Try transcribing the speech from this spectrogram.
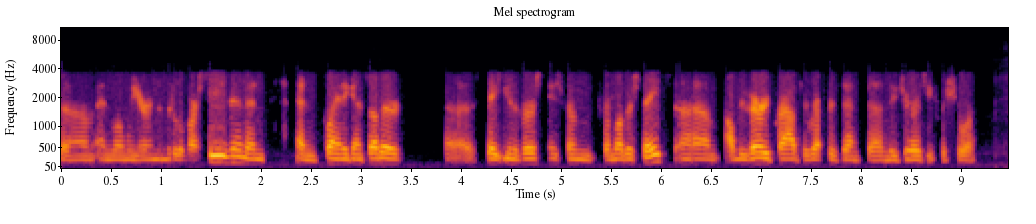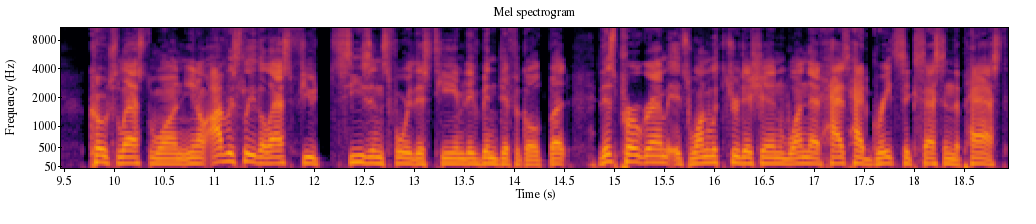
um, and when we are in the middle of our season and and playing against other. Uh, state universities from from other states. Um, I'll be very proud to represent uh, New Jersey for sure. Coach, last one. You know, obviously the last few seasons for this team, they've been difficult, but this program, it's one with tradition, one that has had great success in the past.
